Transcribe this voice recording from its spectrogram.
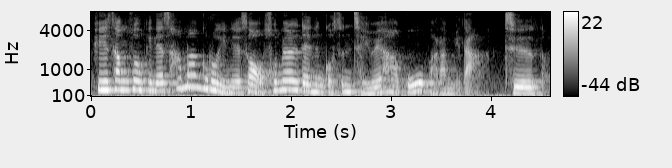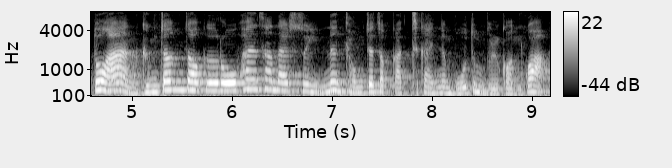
피상속인의 사망으로 인해서 소멸되는 것은 제외하고 말합니다. 즉 또한 금전적으로 환산할 수 있는 경제적 가치가 있는 모든 물건과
